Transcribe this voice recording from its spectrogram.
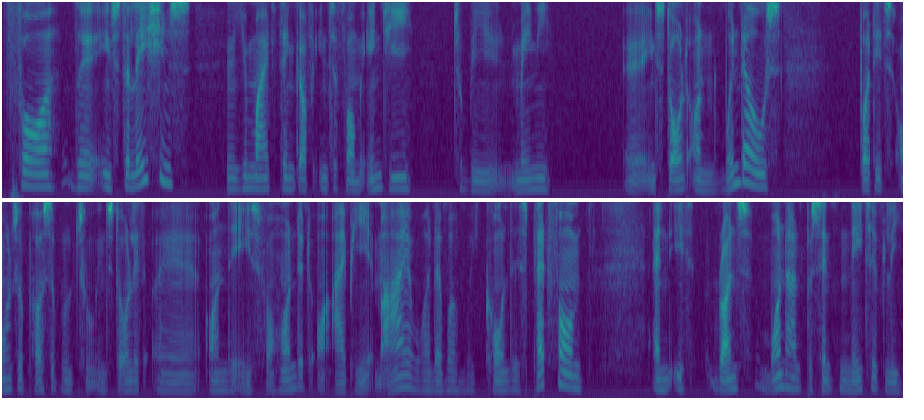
For the installations, you might think of Interform NG to be mainly uh, installed on Windows, but it's also possible to install it uh, on the AS400 or IBM-i, whatever we call this platform, and it runs 100% natively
